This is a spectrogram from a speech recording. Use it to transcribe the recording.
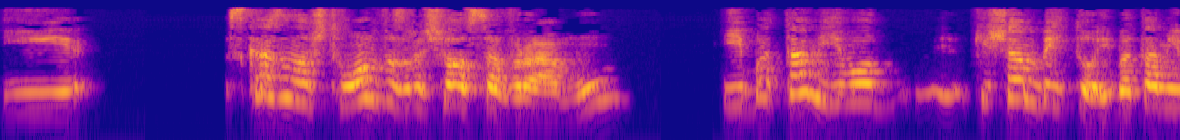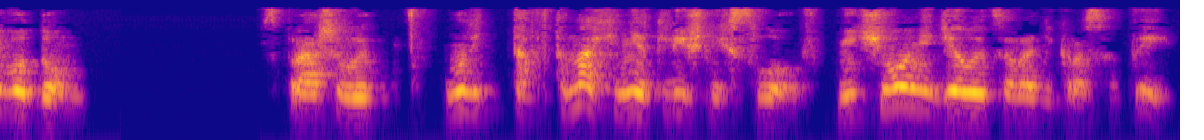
И сказано, что он возвращался в Раму, ибо там его, Кишам Бейто, ибо там его дом. Спрашивают, ну ведь в Танахе нет лишних слов, ничего не делается ради красоты.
